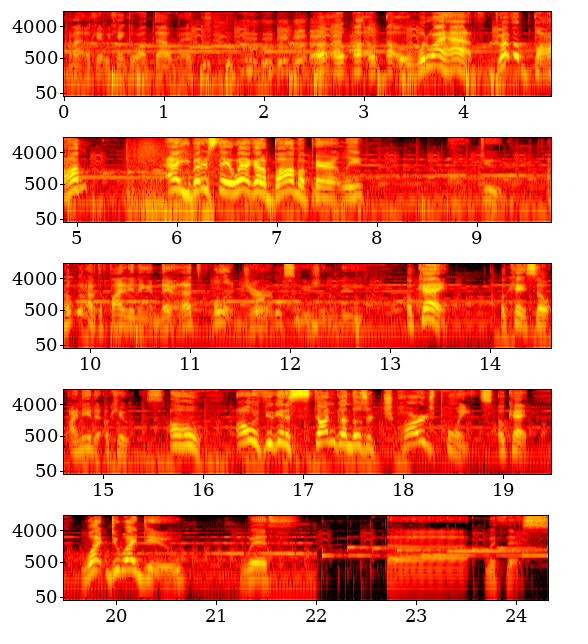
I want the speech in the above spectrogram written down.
Can I? Okay, we can't go out that way. Uh oh. Uh oh. Uh oh. What do I have? Do I have a bomb? Hey, you better stay away. I got a bomb apparently. Dude. I hope we don't have to find anything in there. That's full of germs usually. Okay. Okay, so I need to, okay. Oh, oh, if you get a stun gun, those are charge points. Okay, what do I do with, uh, with this?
